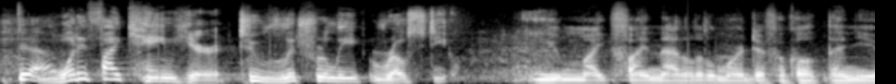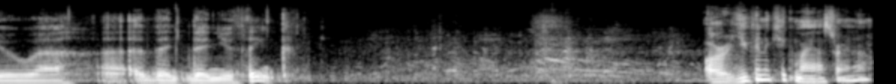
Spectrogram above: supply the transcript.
yeah. What if I came here to literally roast you? You might find that a little more difficult than you uh, uh, than, than you think. Are you gonna kick my ass right now?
